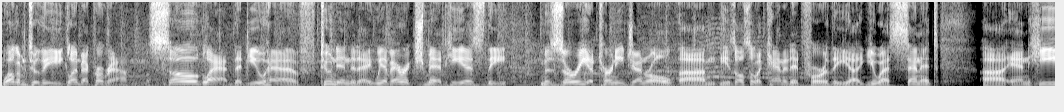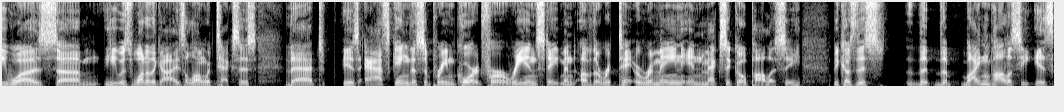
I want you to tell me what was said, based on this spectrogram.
Welcome to the Glenn Beck program. So glad that you have tuned in today. We have Eric Schmitt. He is the Missouri Attorney General. Um, he's also a candidate for the uh, U.S. Senate, uh, and he was um, he was one of the guys, along with Texas, that is asking the Supreme Court for a reinstatement of the reta- remain in Mexico policy because this the the Biden policy is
